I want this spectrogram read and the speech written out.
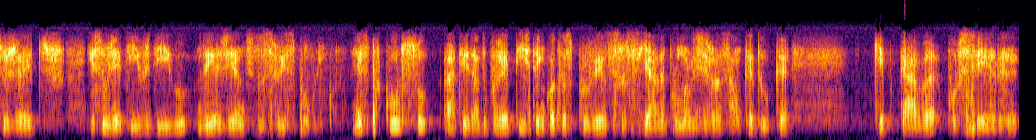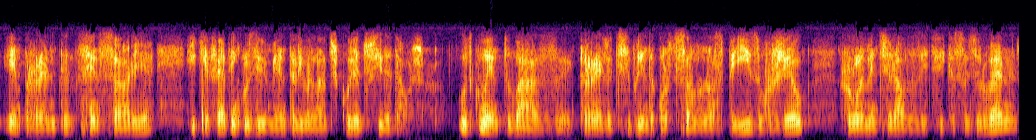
sujeitos e subjetivos, digo, de agentes do serviço público. Nesse percurso, a atividade do projetista encontra-se por vezes cerceada por uma legislação caduca que acaba por ser emperrante, censória e que afeta inclusivamente a liberdade de escolha dos cidadãos. O documento base que rege a disciplina da construção no nosso país, o REGEU, Regulamento Geral das Edificações Urbanas,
